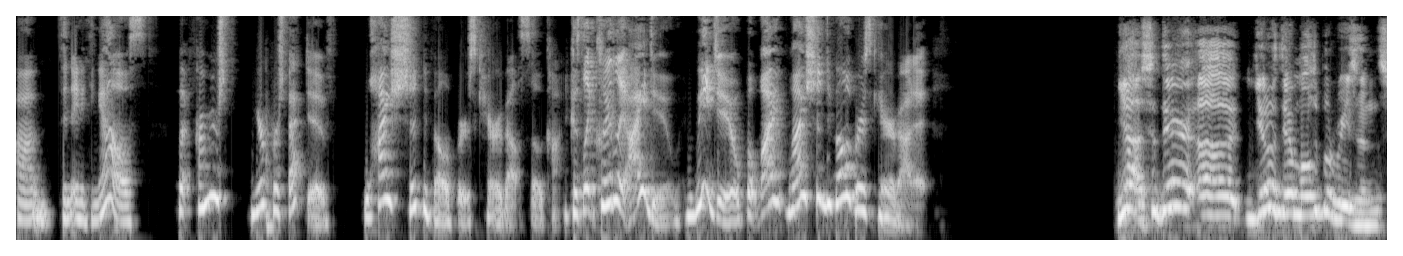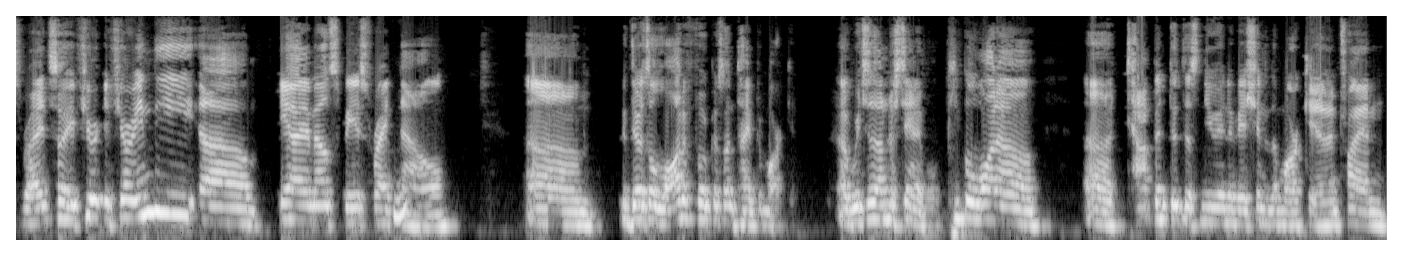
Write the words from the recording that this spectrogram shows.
um, than anything else. But from your your perspective why should developers care about silicon? Because like clearly i do we do but why why should developers care about it? Yeah so there uh, you know there are multiple reasons right? So if you're if you're in the um, aiml space right mm-hmm. now um, there's a lot of focus on time to market uh, which is understandable. People want to uh, tap into this new innovation in the market and try and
